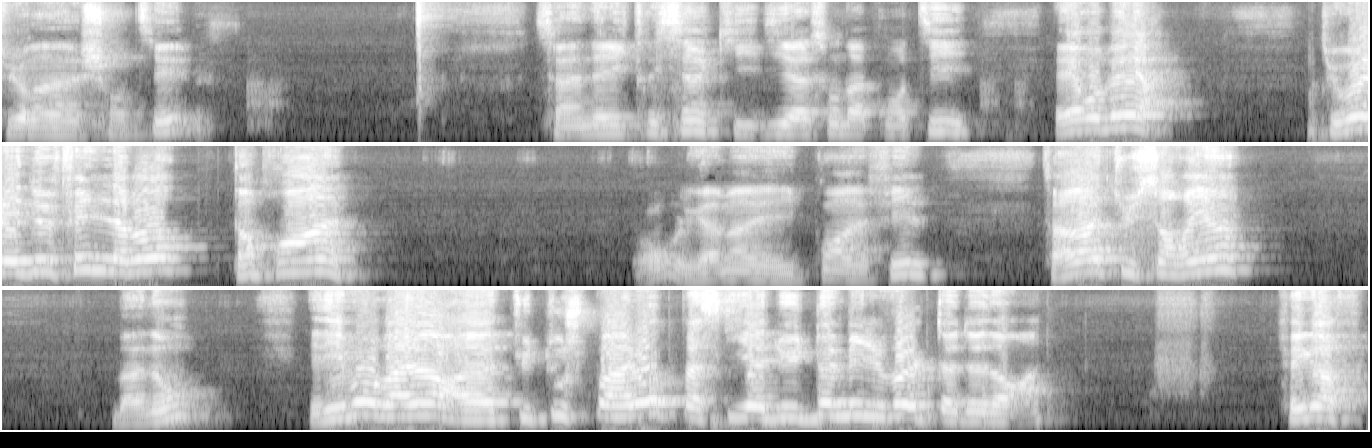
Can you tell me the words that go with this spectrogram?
sur un chantier. C'est un électricien qui dit à son apprenti Hé Robert, tu vois les deux fils là-bas? T'en prends un. Bon, le gamin, il prend un fil. Ça va, tu sens rien? Bah non. Il dit Bon, bah alors, euh, tu touches pas à l'autre parce qu'il y a du 2000 volts dedans. Hein. Fais gaffe.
